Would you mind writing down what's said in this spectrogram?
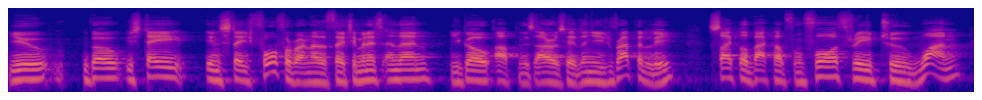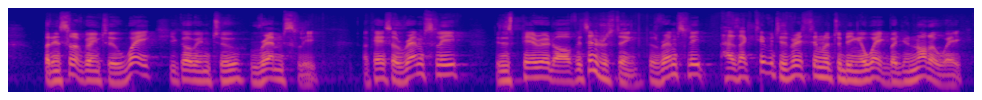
you go, you stay in stage four for about another 30 minutes, and then you go up, and there's arrows here. Then you rapidly cycle back up from four, three, two, one, but instead of going to wake, you go into REM sleep. Okay, so REM sleep is this period of, it's interesting, because REM sleep has activities very similar to being awake, but you're not awake.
